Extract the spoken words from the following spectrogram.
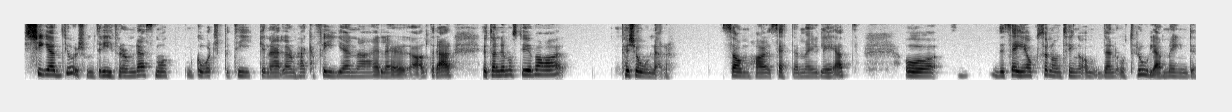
kedjor som driver de där små gårdsbutikerna eller de här kaféerna eller allt det där. Utan det måste ju vara personer som har sett en möjlighet. Och det säger också någonting om den otroliga mängd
